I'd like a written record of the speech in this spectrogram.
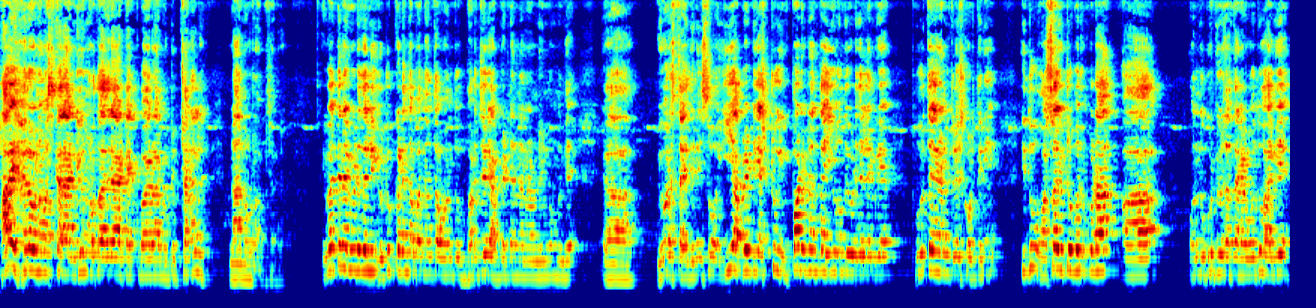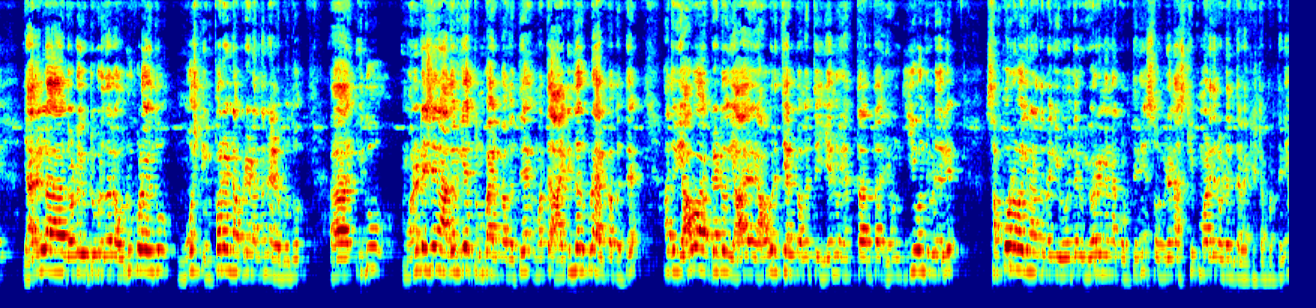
Hi hello ನಮಸ್ಕಾರ. ನೀವು ನೋಡ್ತಾ ಇದ್ದೀರಾ tech boy Ram YouTube channel ನಾನು ರಾಮಚಂದ್ರ. ಇವತ್ತಿನ ವಿಡಿಯೋದಲ್ಲಿ ಯೂಟ್ಯೂಬ್ ಕಡೆಯಿಂದ ಬಂದಂಥ ಒಂದು ಭರ್ಜರಿ ಅಪ್ಡೇಟನ್ನು ನಾನು ನಿಮ್ಮ ಮುಂದೆ ವಿವರಿಸ್ತಾ ಇದ್ದೀನಿ. ಸೊ ಈ ಅಪ್ಡೇಟ್ ಎಷ್ಟು ಇಂಪಾರ್ಟೆಂಟ್ ಅಂತ ಈ ಒಂದು ವಿಡಿಯೋದಲ್ಲಿ ನಿಮಗೆ ಪೂರ್ತಿಯಾಗಿ ನಾನು ತಿಳಿಸ್ಕೊಡ್ತೀನಿ. ಇದು ಹೊಸ ಯೂಟ್ಯೂಬರ್ ಕೂಡ ಒಂದು ಗುಡ್ ನ್ಯೂಸ್ ಅಂತ ಹೇಳ್ಬೋದು. ಹಾಗೆ ಯಾರೆಲ್ಲ ದೊಡ್ಡ ಯೂಟ್ಯೂಬರ್ ಇದ್ದಾರೆ ಅವರು ಕೂಡ ಇದು ಮೋಸ್ಟ್ ಇಂಪಾರ್ಟೆಂಟ್ ಅಪ್ಡೇಟ್ ಅಂತಲೇ ಹೇಳ್ಬೋದು. ಇದು ಮಾನಿಟೈಸೇಷನ್ ಆದವ್ರಿಗೆ ತುಂಬ ಹೆಲ್ಪ್ ಆಗುತ್ತೆ, ಮತ್ತು ಆಗಿಲ್ದವ್ರು ಕೂಡ ಹೆಲ್ಪ್ ಆಗುತ್ತೆ. ಅದು ಯಾವ ಅಪ್ಡೇಟು ಯಾವ ಯಾವ ರೀತಿ ಹೆಲ್ಪ್ ಆಗುತ್ತೆ, ಏನು, ಎಂತ ಅಂತ ಈ ಒಂದು- ವಿಡಿಯೋದಲ್ಲಿ ಸಂಪೂರ್ಣವಾಗಿ ನಾನು ಅದ್ರ ಬಗ್ಗೆ ವಿವರ ವಿವರಣೆಯನ್ನು ಕೊಡ್ತೀನಿ. ಸೊ ವಿಡಿಯೋನ ಸ್ಕಿಪ್ ಮಾಡಿದ್ರೆ ನೋಡಿ ಅಂತ ಹೇಳಕ್ಕೆ ಇಷ್ಟಪಡ್ತೀನಿ.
